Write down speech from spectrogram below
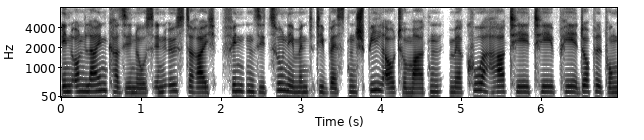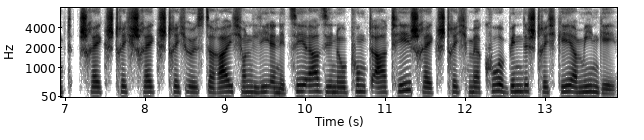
In Online-Casinos in Österreich finden Sie zunehmend die besten Spielautomaten. Merkur http österreich merkur g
